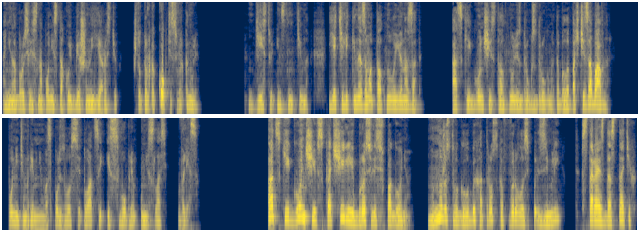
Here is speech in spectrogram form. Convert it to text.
Они набросились на пони с такой бешеной яростью, что только когти сверкнули. Действуя инстинктивно, я телекинезом оттолкнул ее назад. Адские гончие столкнулись друг с другом. Это было почти забавно. Пони тем временем воспользовалась ситуацией и с воплем унеслась в лес. Адские гончие вскочили и бросились в погоню. Множество голубых отростков вырвалось с земли, стараясь достать их,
